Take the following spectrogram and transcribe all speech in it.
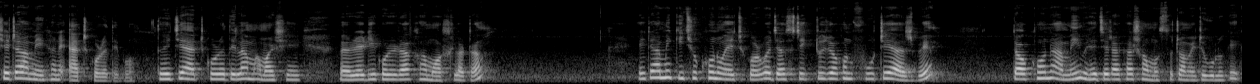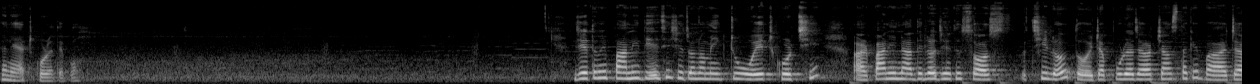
সেটা আমি এখানে অ্যাড করে দেব। তো এই যে অ্যাড করে দিলাম, আমার সেই রেডি করে রাখা মশলাটা। এটা আমি কিছুক্ষণ ওয়েট করব জাস্ট একটু যখন ফুটে আসবে, তখন আমি ভেজে রাখা সমস্ত টমেটোগুলোকে এখানে অ্যাড করে দেব। যেহেতু আমি পানি দিয়েছি, সেজন্য আমি একটু ওয়েট করছি। আর পানি না দিলেও যেহেতু সস ছিল, তো এটা পুড়ে যাওয়ার চান্স থাকে, বা এটা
